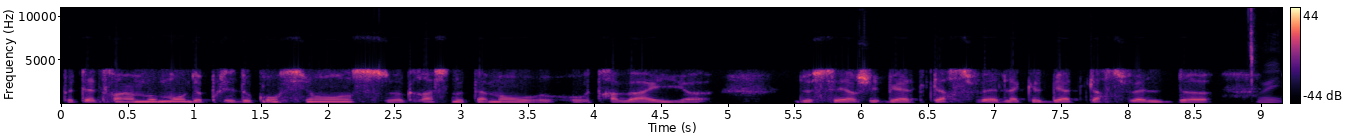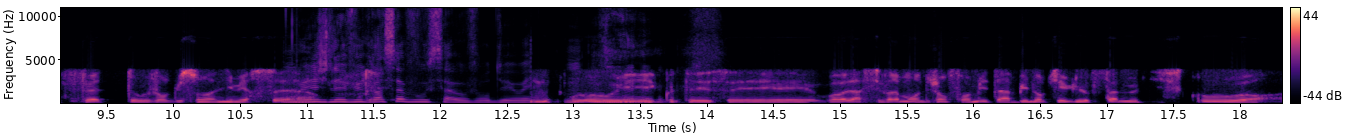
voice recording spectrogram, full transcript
peut-être un moment de prise de conscience, euh, grâce notamment au, travail de Serge et Beat Klarsfeld, laquelle Beat Klarsfeld fête aujourd'hui son anniversaire. Oui, je l'ai vu grâce à vous, ça, aujourd'hui. Oui. Mm, oui, oui, écoutez, c'est voilà, vraiment des gens formidables. Et donc, il y a eu le fameux discours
